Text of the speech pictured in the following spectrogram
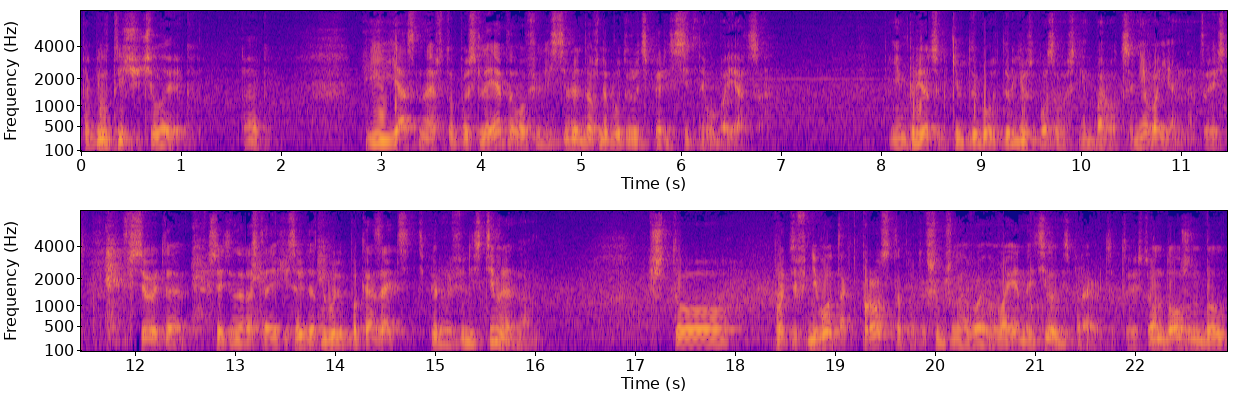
побил тысячу человек. Так? И ясно, что после этого филистимляне должны будут уже теперь действительно его бояться. Им придется каким-то другим, другим способом с ним бороться, не военным. То есть все это, все эти нарастающие события должны были показать теперь уже филистимлянам, что против него так просто, против Шимшина, военные силы не справятся. То есть он должен был,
